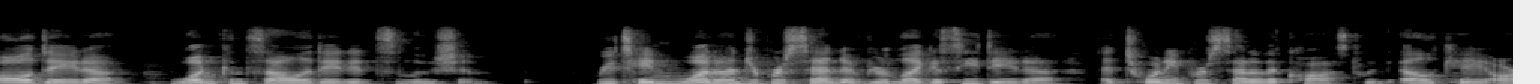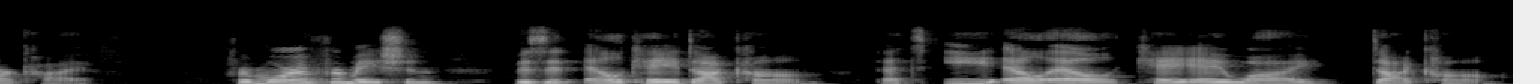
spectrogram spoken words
all data, one consolidated solution. Retain 100% of your legacy data at 20% of the cost with ELLKAY Archive. For more information, visit ellkay.com. That's E L L K A Y.com.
